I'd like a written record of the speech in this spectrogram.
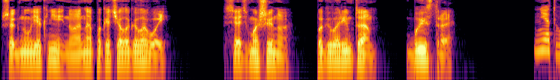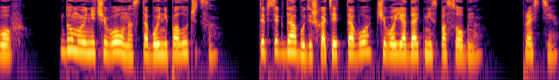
Шагнул я к ней, но она покачала головой. Сядь в машину. Поговорим там. Быстро. Нет, Вов. Думаю, ничего у нас с тобой не получится. Ты всегда будешь хотеть того, чего я дать не способна. Прости.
